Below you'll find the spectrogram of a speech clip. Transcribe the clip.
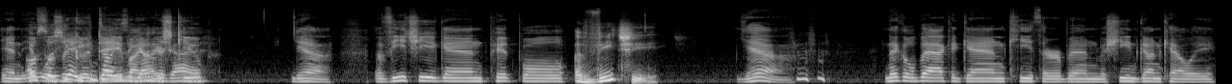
and oh, It Oh, so Was yeah, a Good Day by Ice guy. Cube. Yeah. Avicii again, Pitbull. avicii Yeah. Nickelback again, Keith Urban, Machine Gun Kelly.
